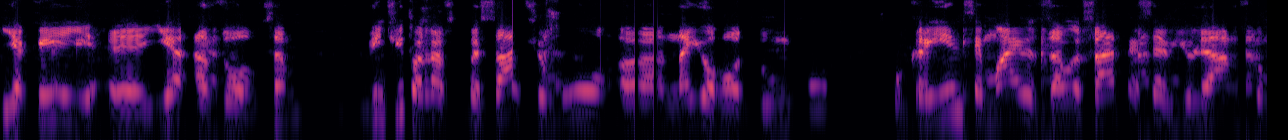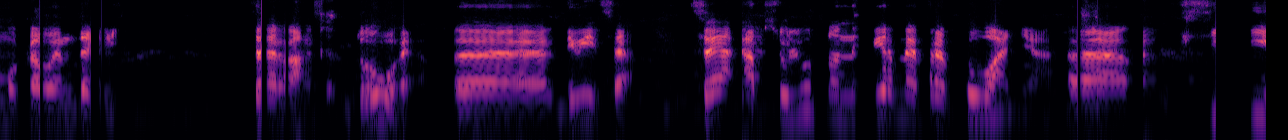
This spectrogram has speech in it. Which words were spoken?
який е, є азовцем. Він чітко розписав, чому, е, на його думку, українці мають залишатися в юліанському календарі. Це раз. Друге, е, дивіться, це абсолютно невірне трактування. Е, всі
